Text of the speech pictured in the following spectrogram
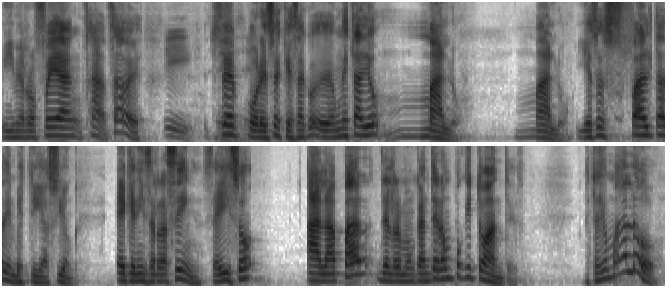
y me rofean, o sea, ¿sabes? Sí, Entonces, sí, sí. por eso es que es un estadio malo, malo. Y eso es falta de investigación. El Kenny Serracín se hizo a la par del Ramón Cantera un poquito antes. Un estadio malo.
